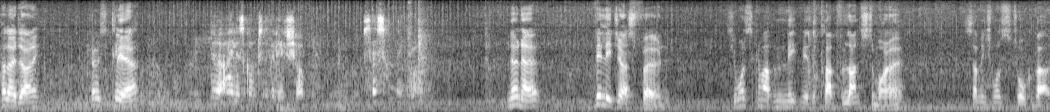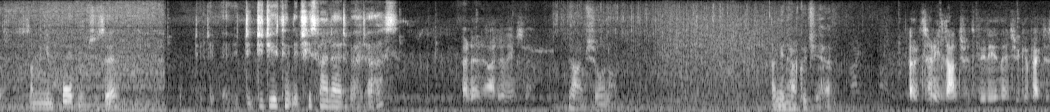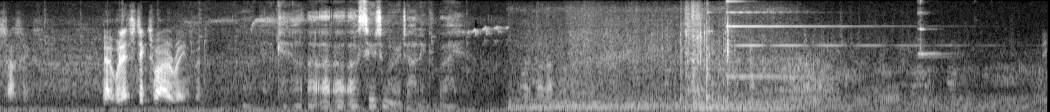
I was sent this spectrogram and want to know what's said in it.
Hello, darling. Coast clear? No, Isla's gone to the village shop. Is there something wrong? No, no. Villy just phoned. She wants to come up and meet me at the club for lunch tomorrow. Something she wants to talk about. Something important, she said. Did, did you think that she's found out about us? Oh, no, no, I don't think so. No, I'm sure not. I mean, how could she have? Oh, it's only lunch with Villy, and then she'll go back to Sussex. No, well, let's stick to our arrangement. I'll see you tomorrow, darling.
